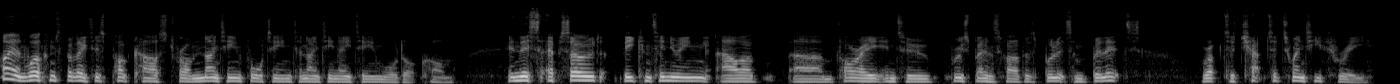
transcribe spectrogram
Hi, and welcome to the latest podcast from 1914 to 1918 war.com. In this episode, be continuing our um, foray into Bruce Bairnsfather's Bullets and Billets. We're up to chapter 23.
